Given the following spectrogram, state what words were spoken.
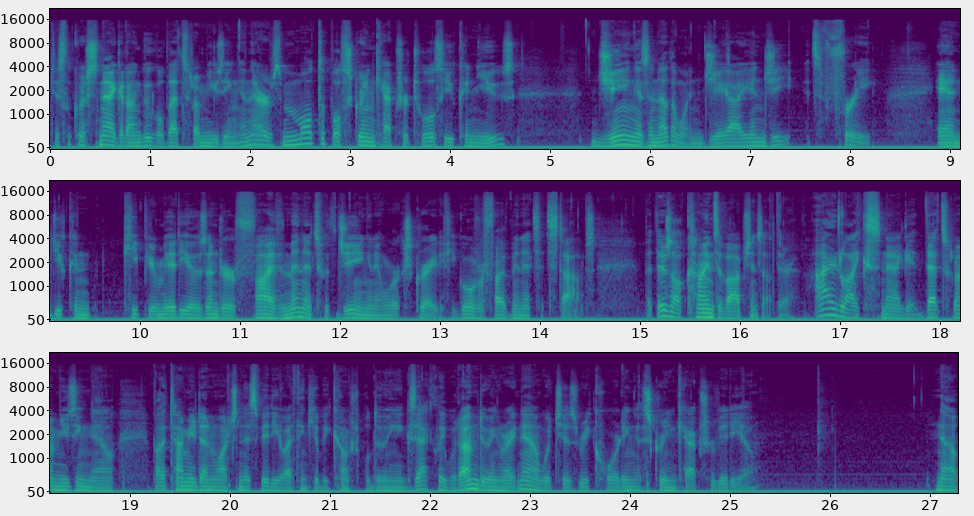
Just look for Snagit on Google. That's what I'm using. And there's multiple screen capture tools you can use. Jing is another one. J-I-N-G. It's free. And you can keep your videos under five minutes with Jing and it works great. If you go over five minutes, it stops. But there's all kinds of options out there. I like Snagit. That's what I'm using now. By the time you're done watching this video, I think you'll be comfortable doing exactly what I'm doing right now, which is recording a screen capture video. Now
